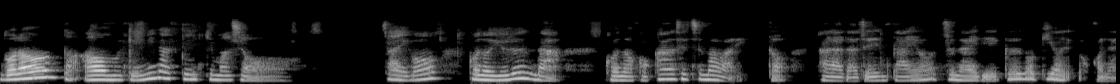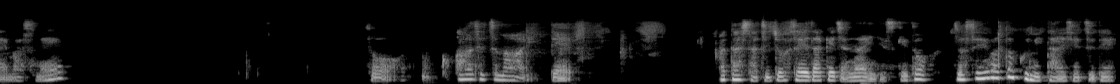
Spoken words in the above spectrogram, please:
ゴローンと仰向けになっていきましょう。最後、この緩んだ、この股関節周りと体全体をつないでいく動きを行いますね。そう、股関節周りって、私たち女性だけじゃないんですけど、女性は特に大切で、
